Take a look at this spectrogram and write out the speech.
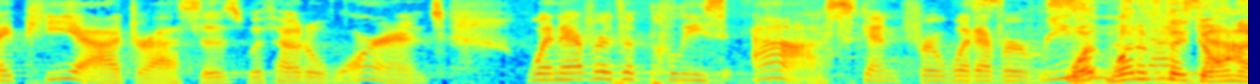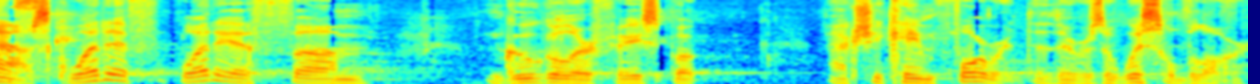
IP addresses without a warrant whenever the police ask and for whatever reason What, what if they don't ask? What if, what if um, Google or Facebook actually came forward, that there was a whistleblower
